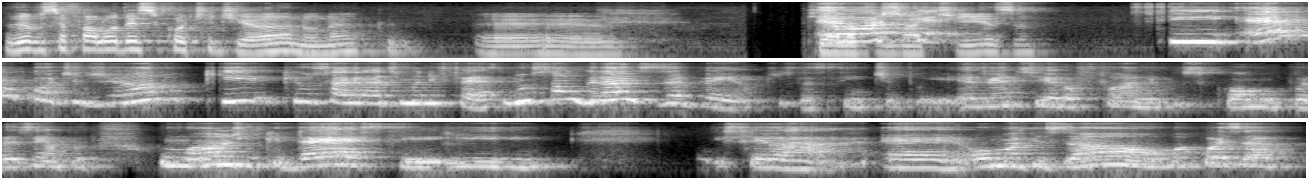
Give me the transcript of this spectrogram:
Você falou desse cotidiano, né? É, que ela tematiza. Que, sim, é um cotidiano que que, que o sagrado manifesta. Não são grandes eventos, assim, tipo eventos hierofânicos, como, por exemplo, um anjo que desce e, e sei lá, é, ou uma visão, uma coisa.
